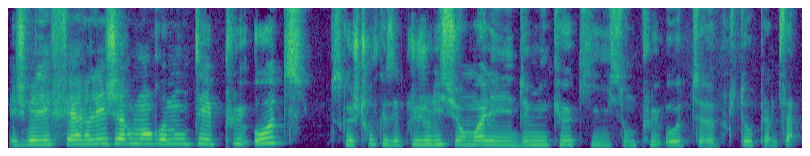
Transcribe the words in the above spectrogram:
Et je vais les faire légèrement remonter plus hautes, parce que je trouve que c'est plus joli sur moi les demi-queues qui sont plus hautes, euh, plutôt comme ça.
